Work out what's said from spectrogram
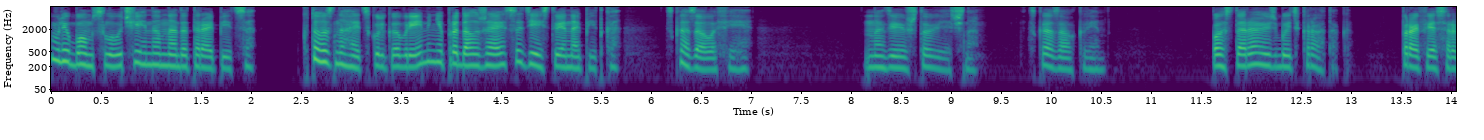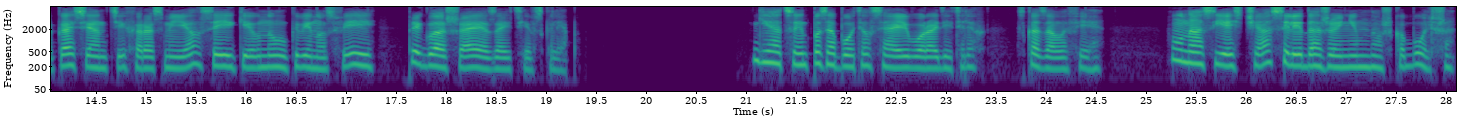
В любом случае нам надо торопиться. Кто знает, сколько времени продолжается действие напитка, сказала фея. Надеюсь, что вечно, сказал Квин. Постараюсь быть краток. Профессор Кассиан тихо рассмеялся и кивнул Квину с феей, приглашая зайти в склеп. Гиацинт позаботился о его родителях, сказала фея. У нас есть час или даже немножко больше.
